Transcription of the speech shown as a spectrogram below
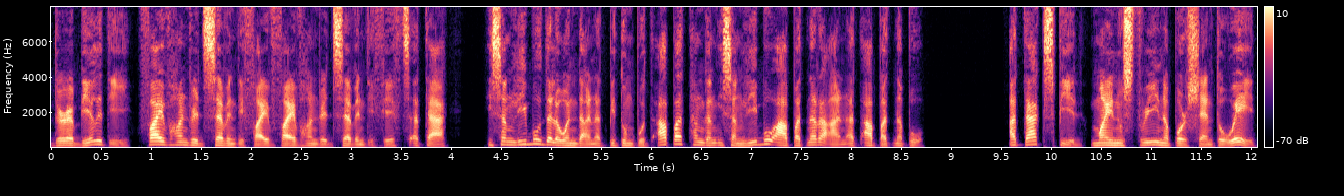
Durability, 575-575 Attack, 1,274 hanggang 1,440. Attack speed, minus 3 na porsyento weight,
